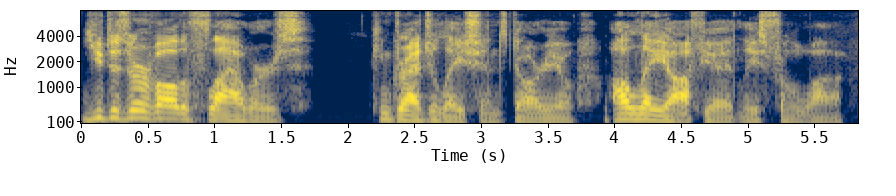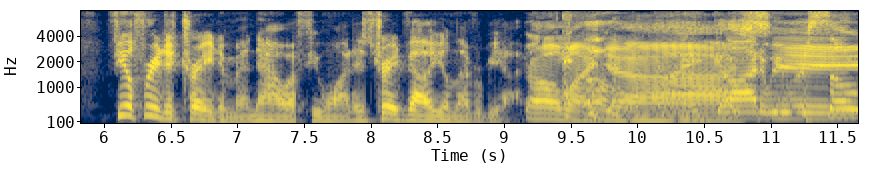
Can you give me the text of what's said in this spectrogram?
You deserve all the flowers. Congratulations, Dario. I'll lay off you at least for a while. Feel free to trade him now if you want. His trade value will never be high. oh my Oh god! my God, we were so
